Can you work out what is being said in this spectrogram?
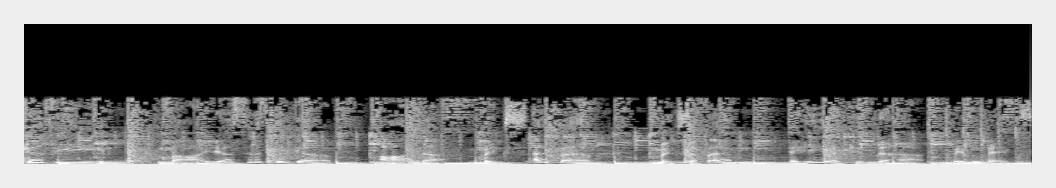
كافيين مع ياسر السقاف على ميكس أف أم. ميكس أف أم هي كلها بالميكس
